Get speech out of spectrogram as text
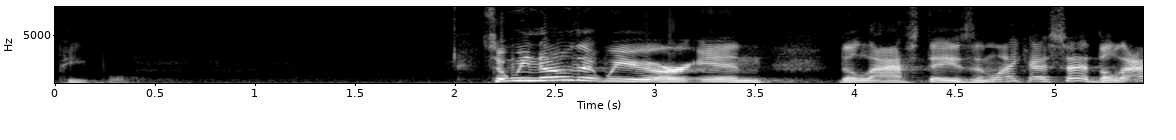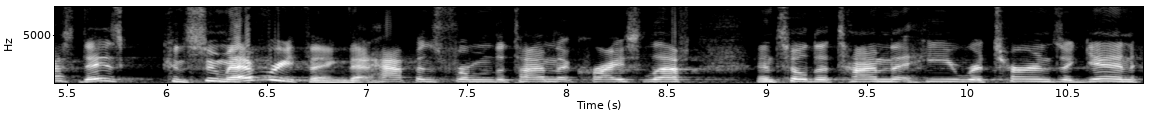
people. So we know that we are in the last days. And like I said, the last days consume everything that happens from the time that Christ left until the time that he returns again.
